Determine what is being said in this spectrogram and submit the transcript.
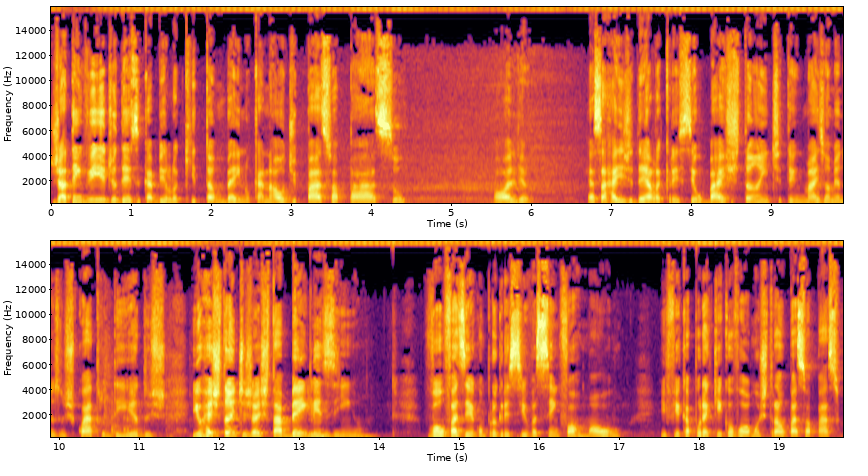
Já tem vídeo desse cabelo aqui também no canal de passo a passo. Olha, essa raiz dela cresceu bastante, tem mais ou menos uns quatro dedos e o restante já está bem lisinho. Vou fazer com progressiva sem formol e fica por aqui que eu vou mostrar o passo a passo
